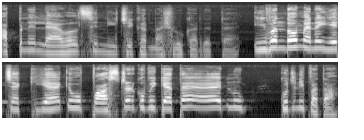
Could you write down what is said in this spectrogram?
अपने लेवल से नीचे करना शुरू कर देता है। इवन दो मैंने ये चेक किया है कि वो पास्टर को भी कहता है कुछ नहीं पता।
